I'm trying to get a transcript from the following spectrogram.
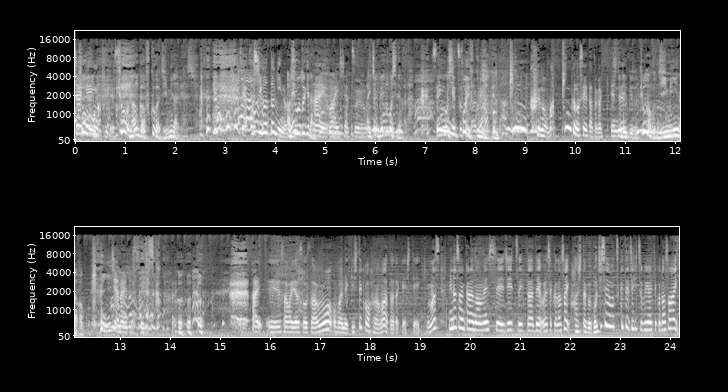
ちゃ元気です。今日なんか服が地味だね お仕事着のね。あ仕事着なの？はいワイシャツあ一応弁護士だから。弁護士っぽい服になってんだ。ピンクの真っピンクのセーターとか着てねしてるけど今日なんか地味な格好。いいじゃないですか。そうですか はい、えー、沢井康夫さんをお招きして後半はお届けしていきます。皆さんからのメッセージツイッターでお寄せください「ハッシュタグご時世」をつけてぜひつぶやいてください。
